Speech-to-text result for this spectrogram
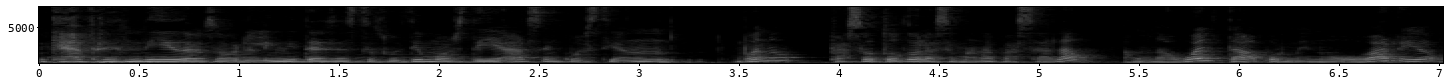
que he aprendido sobre límites estos últimos días en cuestión, bueno, pasó todo la semana pasada, una vuelta por mi nuevo barrio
